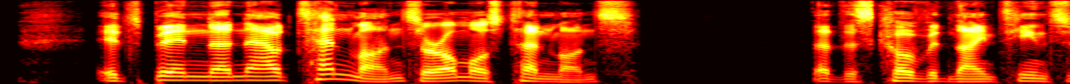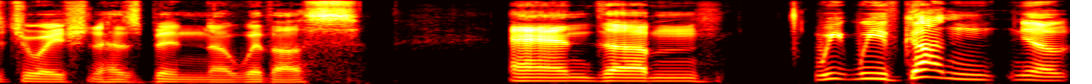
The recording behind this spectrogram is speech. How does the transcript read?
it's been uh, now 10 months or almost 10 months that this COVID 19 situation has been uh, with us. And um, we, we've gotten, you know,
